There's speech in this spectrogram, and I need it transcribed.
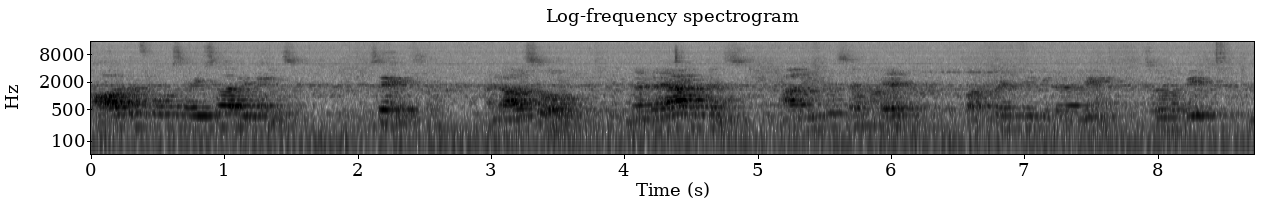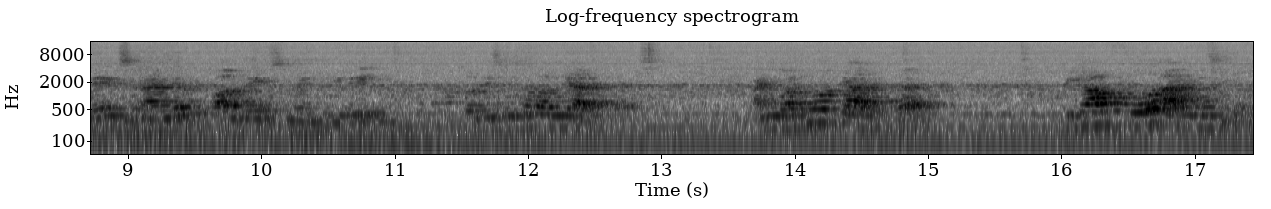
all the four sides are remains same. And also the diagonals are intersected perpendicularly. So which makes angle always 90 degree. So this is the one character. And one more character, we have four angles here.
